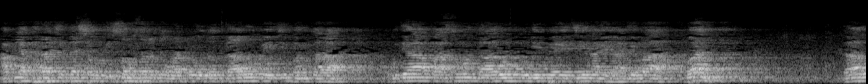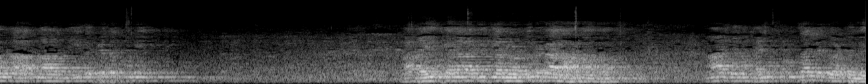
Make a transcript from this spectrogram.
आपल्या घराच्या त्या शेवटी संसाराचं वाटो होतं. दारू प्यायची बंद करा. उद्यापासून दारू कोणी प्यायची नाही अजिबात. पण दारूला हात लावत नाही तर पेटत कोणी? आता इतक्या केला तिथल्या तुम्ही काय लहान होता हा त्याला खाली करून चालले वाटतं मी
